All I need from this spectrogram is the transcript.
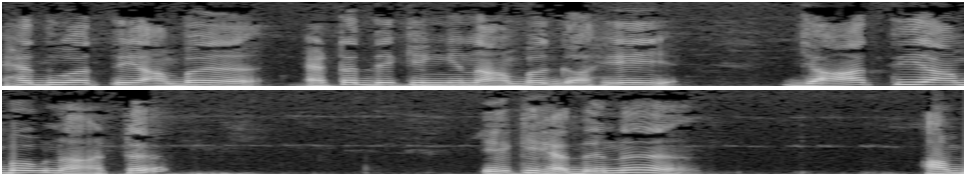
හැදුවත් ඒ අඹ ඇට දෙකින් එන අඹ ගහේ ಜಾතිය අඹ වුණාට ඒකේ හැදෙන අඹ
